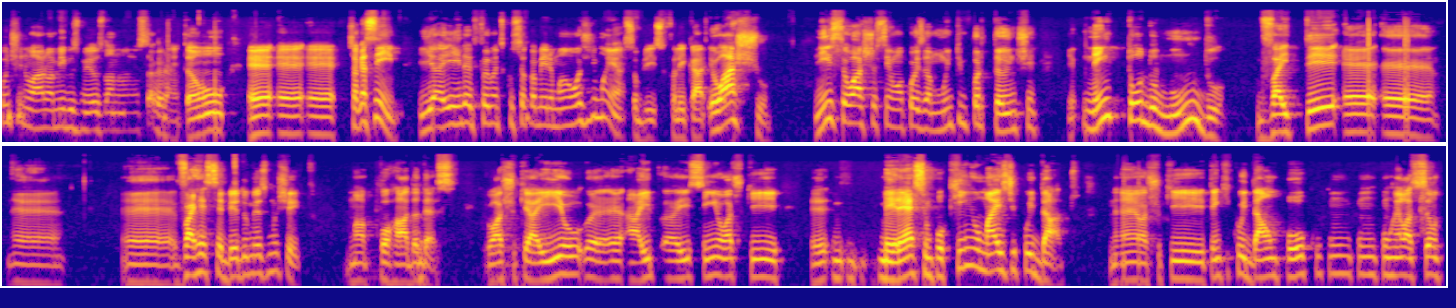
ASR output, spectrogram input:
continuaram amigos meus lá no Instagram. Então, é, é, é, só que assim, e ainda foi uma discussão com a minha irmã hoje de manhã sobre isso. Falei, cara, eu acho, nisso eu acho assim, uma coisa muito importante. Nem todo mundo vai ter é, é, é, vai receber do mesmo jeito uma porrada dessa. Eu acho que aí, eu, é, aí, aí sim eu acho que é, merece um pouquinho mais de cuidado. Né? Eu acho que tem que cuidar um pouco com, com, com relação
